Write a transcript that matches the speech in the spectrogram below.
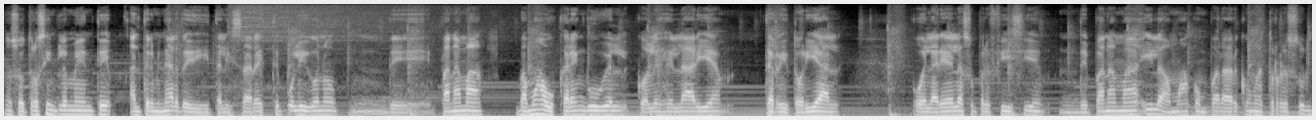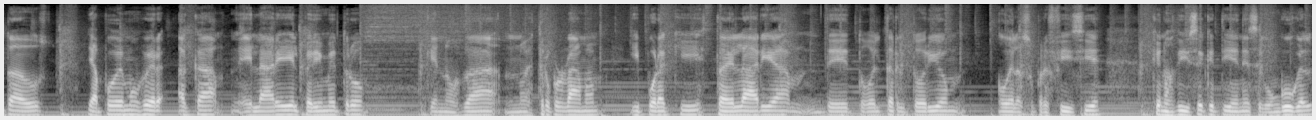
Nosotros simplemente al terminar de digitalizar este polígono mm, de Panamá, vamos a buscar en Google cuál es el área territorial o el área de la superficie de Panamá y la vamos a comparar con nuestros resultados. Ya podemos ver acá el área y el perímetro que nos da nuestro programa y por aquí está el área de todo el territorio o de la superficie que nos dice que tiene según Google.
